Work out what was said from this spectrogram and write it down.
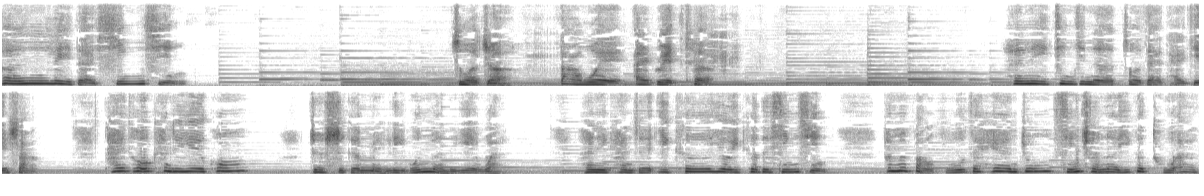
亨利的星星，作者大卫·艾瑞特。亨利静静地坐在台阶上，抬头看着夜空。这是个美丽温暖的夜晚。亨利看着一颗又一颗的星星，它们仿佛在黑暗中形成了一个图案。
